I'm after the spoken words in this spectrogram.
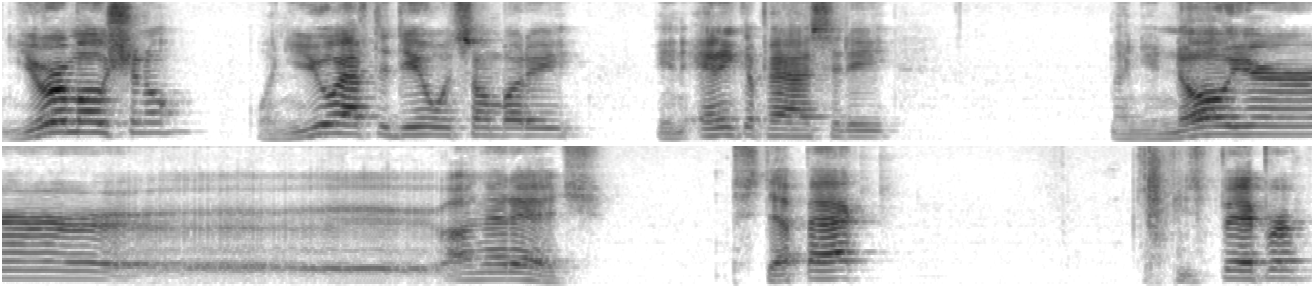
You're emotional when you have to deal with somebody in any capacity, and you know you're on that edge. Step back, piece of paper,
